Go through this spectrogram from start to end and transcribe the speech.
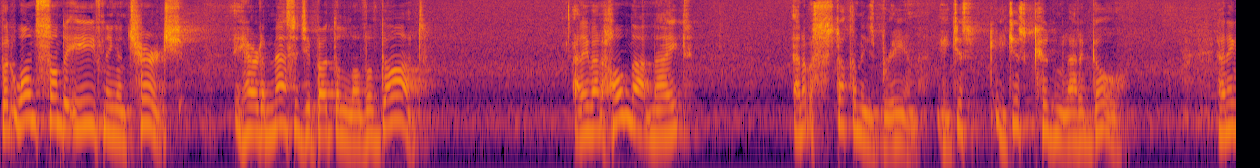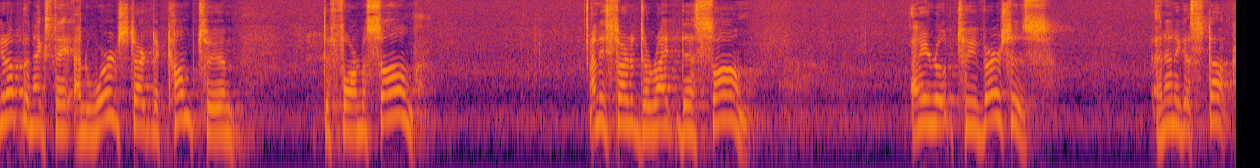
But one Sunday evening in church, he heard a message about the love of God. And he went home that night and it was stuck in his brain. He just, he just couldn't let it go. And he got up the next day and words started to come to him to form a song. And he started to write this song. And he wrote two verses. And then he got stuck.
